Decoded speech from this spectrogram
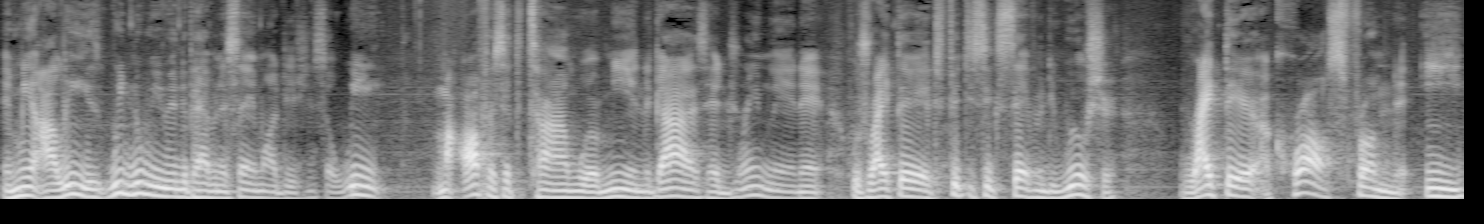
And me and Ali, we knew we would end up having the same audition. So we, my office at the time where me and the guys had Dreamland at was right there at 5670 Wilshire, right there across from the E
